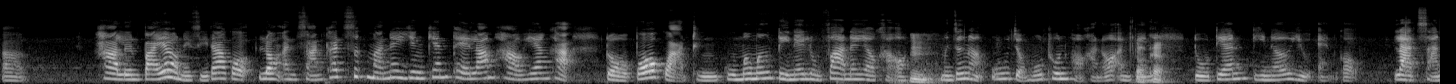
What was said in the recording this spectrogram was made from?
เอ่อ หาเลือนไปเอาในสีดาก็ลองอันสารคัดซึกมาในยิงแค้นเพล้ามหาวแห้งค่ะดอกบ่กว่าถึงกูเมืองเมืองตีในหลุมฟ้าในยาวค่ะอ๋ออืมเหมือนจังหนังอู้จอมูทุนของค่ะเนาะอันเป็เอานค่ะดูเตียนดีเนอร์ยูแอนก็ ลาดสาร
